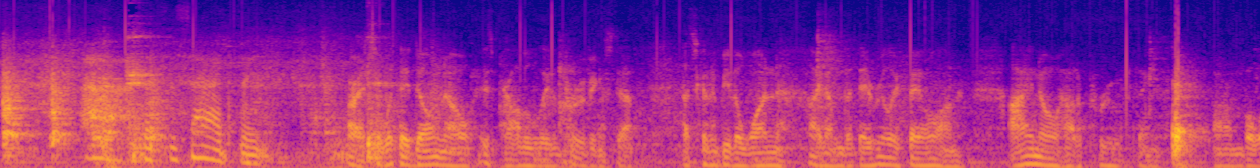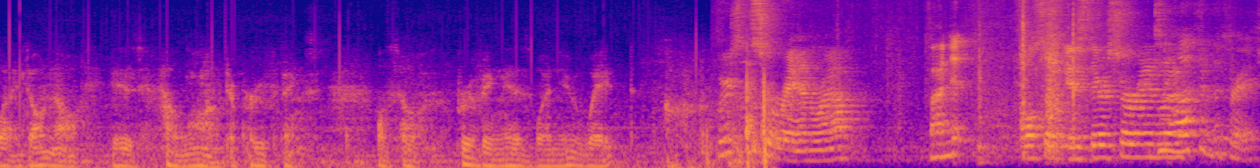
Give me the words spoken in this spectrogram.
that's the sad thing. All right, so what they don't know is probably the proving step. That's going to be the one item that they really fail on. I know how to prove things, um, but what I don't know is how long to prove things. Also, proving is when you wait. Where's the saran wrap? Find it. Also, is there saran To the left of the fridge.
